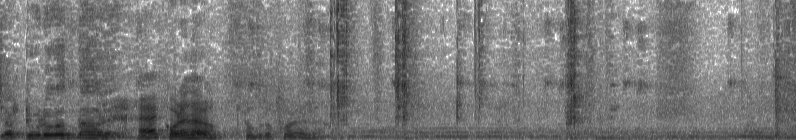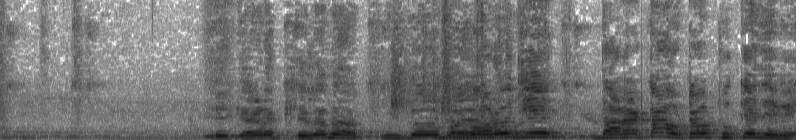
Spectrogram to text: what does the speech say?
চার টুকরো করতে হবে? হ্যাঁ করে দাও টুকরো করে দাও। এই খেলে না হবে বড় যে দাঁড়াটা ওটাও ঠুকে দেবে।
